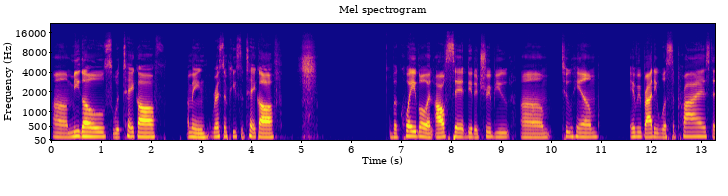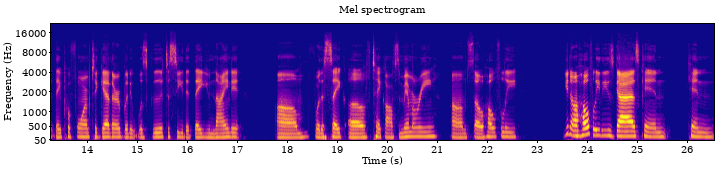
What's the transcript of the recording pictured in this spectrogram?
um, Migos with Takeoff. I mean, rest in peace to Takeoff. But Quavo and Offset did a tribute um, to him. Everybody was surprised that they performed together, but it was good to see that they united um, for the sake of Takeoff's memory. Um, so hopefully, you know, hopefully these guys can can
